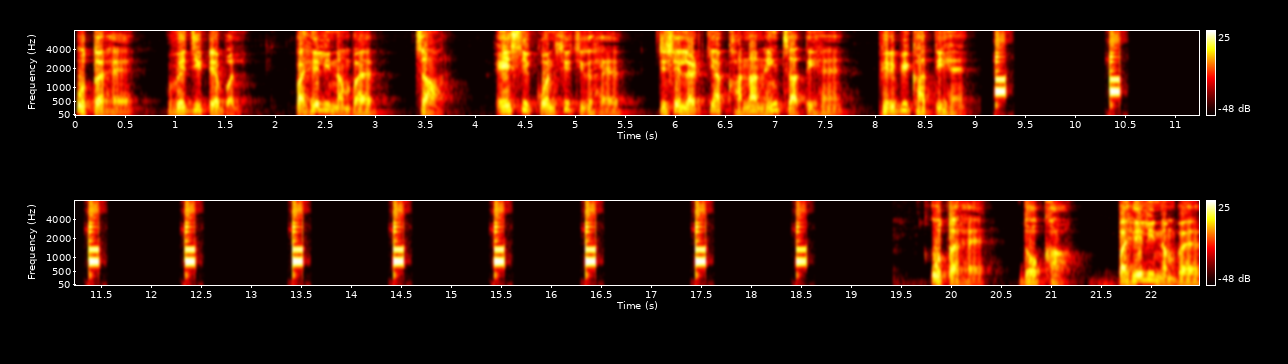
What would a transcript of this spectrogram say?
उत्तर है, वेजिटेबल। पहेली नंबर चार। ऐसी कौन सी चीज़ है जिसे लड़कियाँ खाना नहीं चाहती हैं, फिर भी खाती हैं? उत्तर है धोखा। पहेली नंबर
